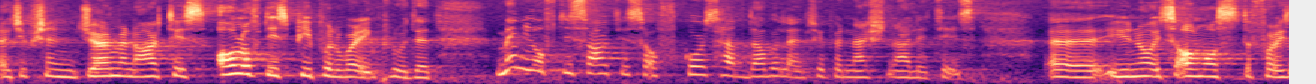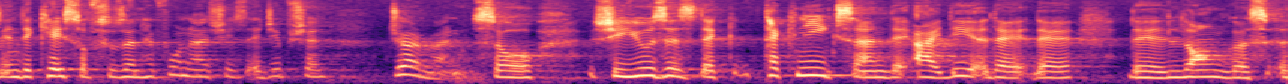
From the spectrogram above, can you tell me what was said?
Egyptian German artists, all of these people were included. Many of these artists, of course, have double and triple nationalities. Uh, you know, it's almost, for in the case of Susan Hefuna, she's Egyptian German. So she uses the techniques and the idea, the, the, the longest uh,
